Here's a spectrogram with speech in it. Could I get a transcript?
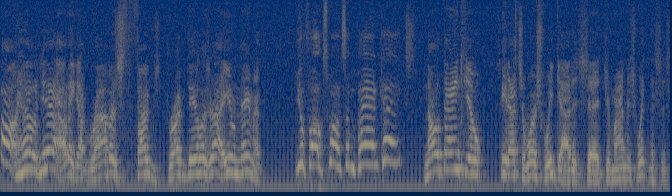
Oh, hell yeah. They got robbers, thugs, drug dealers, ah, you name it. You folks want some pancakes? No, thank you. See, that's the worst we got is uh, Jemima's witnesses.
